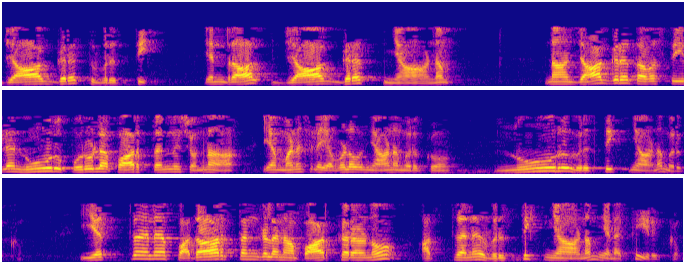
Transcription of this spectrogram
ஜாகிரத் விருத்தி. என்றால் ஜாகிரத் ஞானம். நான் ஜாகிரத் அவஸ்தையில நூறு பொருளை பார்த்தேன்னு சொன்னா என் மனசுல எவ்வளவு ஞானம் இருக்கும்? நூறு விருத்தி ஞானம் இருக்கும். எத்தனை பதார்த்தங்களை நான் பார்க்கிறேனோ அத்தனை விருத்தி ஞானம் எனக்கு இருக்கும்.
